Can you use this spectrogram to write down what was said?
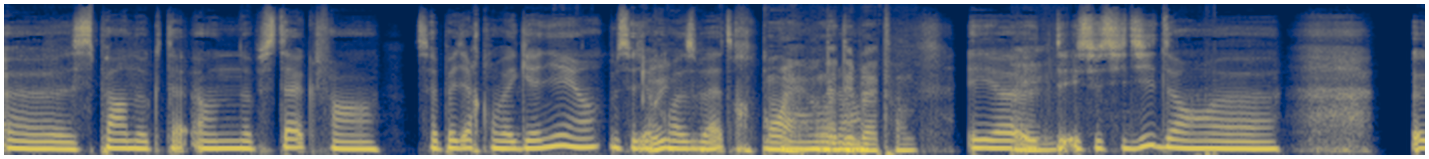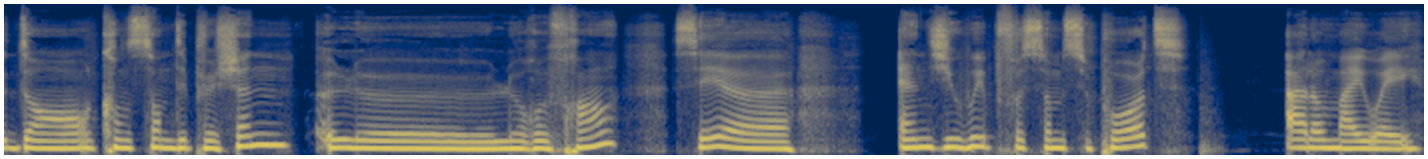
c'est pas un, obstacle. Enfin, ça veut pas dire qu'on va gagner, hein, mais ça veut dire Oui. qu'on va se battre. Ouais, Enfin, on a des battantes. Et, euh, Ouais. et- et ceci dit, dans, euh, dans Constant Depression, le, le refrain, c'est euh, And you weep for some support out of my way.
